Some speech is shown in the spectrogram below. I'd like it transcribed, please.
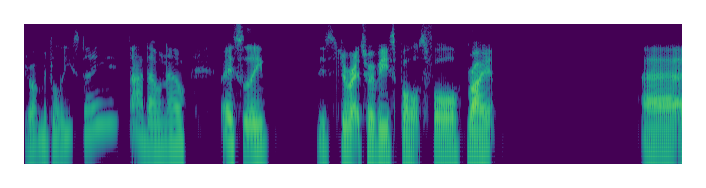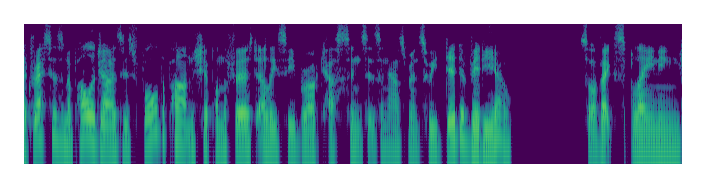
Europe Middle East? Eh? I don't know. Basically, he's director of esports for Riot. Uh, addresses and apologizes for the partnership on the first LEC broadcast since its announcement. So he did a video, sort of explaining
